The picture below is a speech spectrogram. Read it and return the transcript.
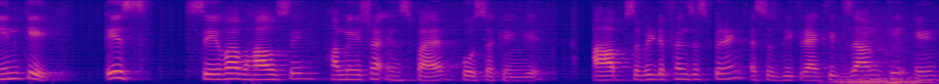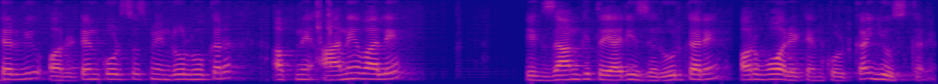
इनके इस सेवा भाव से हमेशा इंस्पायर हो सकेंगे। आप सभी defence aspirant S S B crack exam के इंटरव्यू और रिटर्न कोर्सेज में इनरोल होकर अपने आने वाले एग्ज़ाम की तैयारी ज़रूर करें और वो रिटर्न कोड का यूज़ करें।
